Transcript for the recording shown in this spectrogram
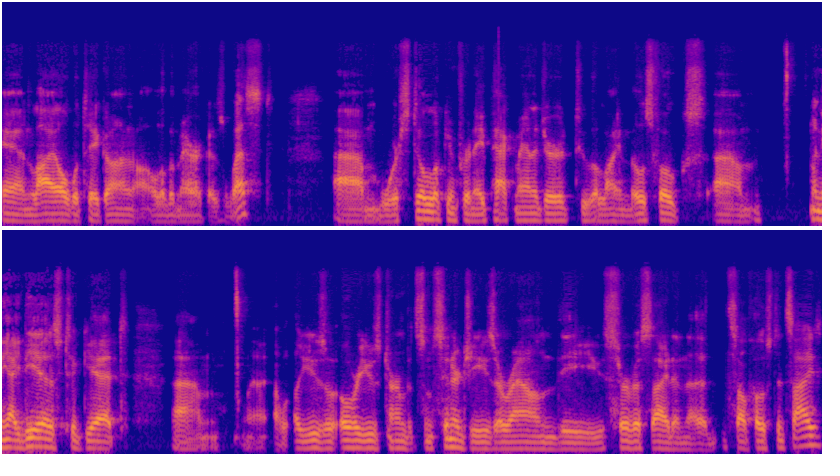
and Lyle will take on all of America's West. Um, we're still looking for an APAC manager to align those folks. Um, and the idea is to get um, I'll, I'll, use an overused term, but some synergies around the service side and the self-hosted side,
